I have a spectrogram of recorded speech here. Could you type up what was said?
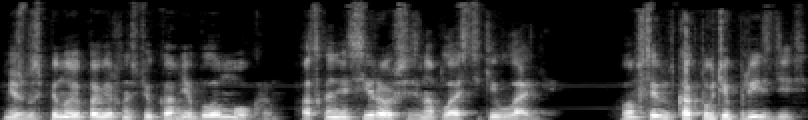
между спиной и поверхностью камня было мокрым, от сконденсировавшейся на пластике влаги. «Вам следует как-то утеплить здесь,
